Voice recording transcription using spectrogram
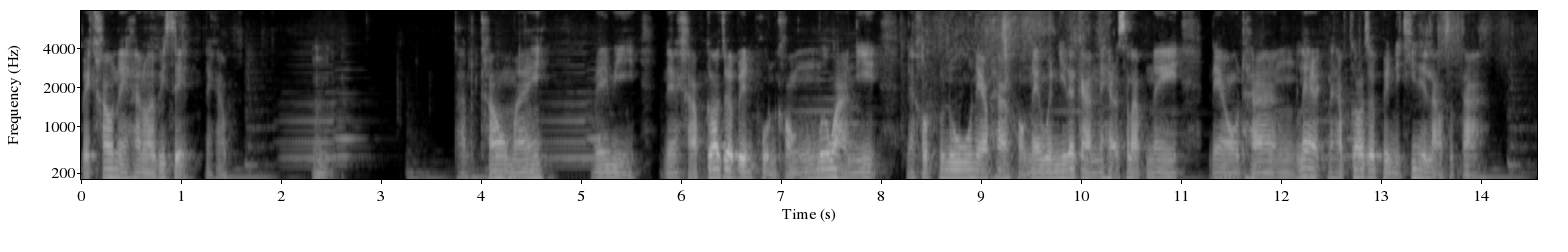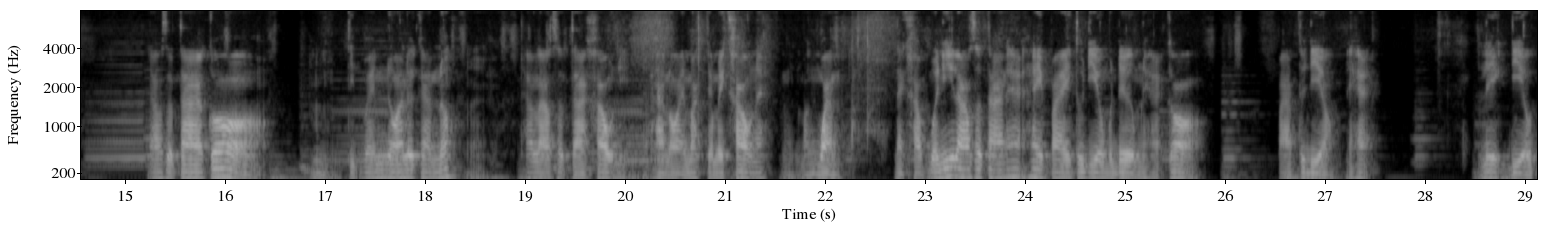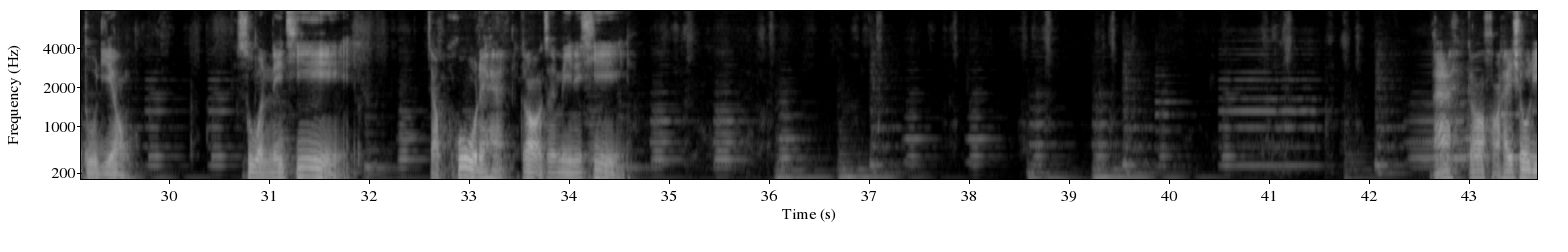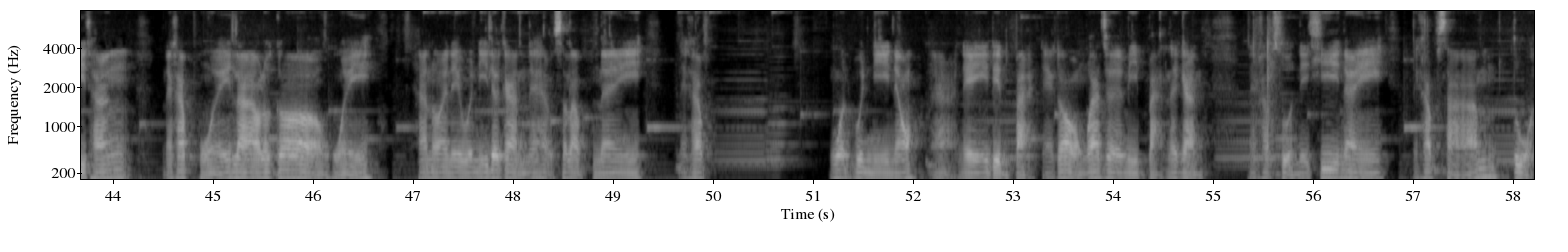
ไปเข้าในฮานอยพิเศษนะครับอืมตัดเข้าไหมไม่มีนะครับก็จะเป็นผลของเมื่อวานนี้นะครับมาดูแนวทางของในวันนี้แล้วกันนะฮะสลับในแนวทางแรกนะครับ ก็จะเป็นในที่ในลาวสตาร์ ลาวสตาร์ก็ติดไว้น้อยแล้วกันเนาะถ้าลาวสตาร์เข้านี่ฮาน้อยมักจะไม่เข้านะบางวันนะครับ วันนี้ลาวสตาร์นะฮะให้ไปตัวเดียวเหมือนเดิมนะฮะก็ปาดตัวเดียวนะฮะเลขเดียวตัวเดียว ส่วนในที่จับคู่นะฮะก็จะมีในที่นะก็ขอให้โชคดีทั้ง นะครับหวยลาวแล้วก็หวยฮานอยในวันนี้แล้วกันนะครับสลับในนะครับงวดวันนี้เนาะอ่าในเด่น8เนี่ยก็หวังว่าจะมี8แล้วกันนะครับ ส่วนในที่ในนะครับ3ตัว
